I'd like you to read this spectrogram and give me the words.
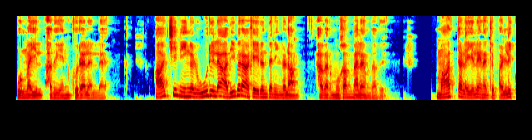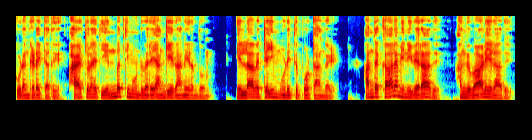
உண்மையில் அது என் குரல் அல்ல. ஆட்சி நீங்கள் ஊரில அதிபராக இருந்த நீங்களாம் அவர் முகம் மலர்ந்தது. மாத்தளையில் எனக்கு பள்ளிக்கூடம் கிடைத்தது. ஆயிரத்தி தொள்ளாயிரத்தி எண்பத்தி மூன்று வரை அங்கேதான் இருந்தோம். எல்லாவற்றையும் முடித்து போட்டாங்கள். அந்த காலம் இனி வராது. அங்கு வாழேலாது.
